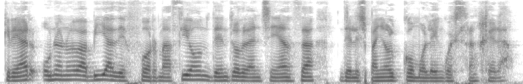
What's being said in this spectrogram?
crear una nueva vía de formación dentro de la enseñanza del español como lengua extranjera.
